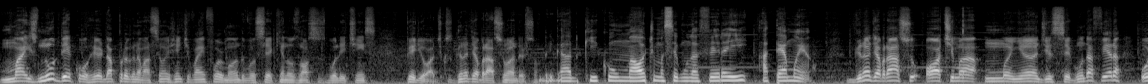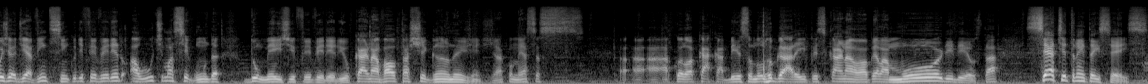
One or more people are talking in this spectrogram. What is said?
Mas no decorrer da programação a gente vai informando você aqui nos nossos boletins periódicos. Grande abraço, Anderson. Obrigado, Kiko. Uma ótima segunda-feira e até amanhã. Grande abraço, ótima manhã de segunda-feira. Hoje é dia 25 de fevereiro, a última segunda do mês de fevereiro. E o carnaval tá chegando, hein, gente? Já começa a, a, a colocar a cabeça no lugar aí pra esse carnaval, pelo amor de Deus, tá? 7h36.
